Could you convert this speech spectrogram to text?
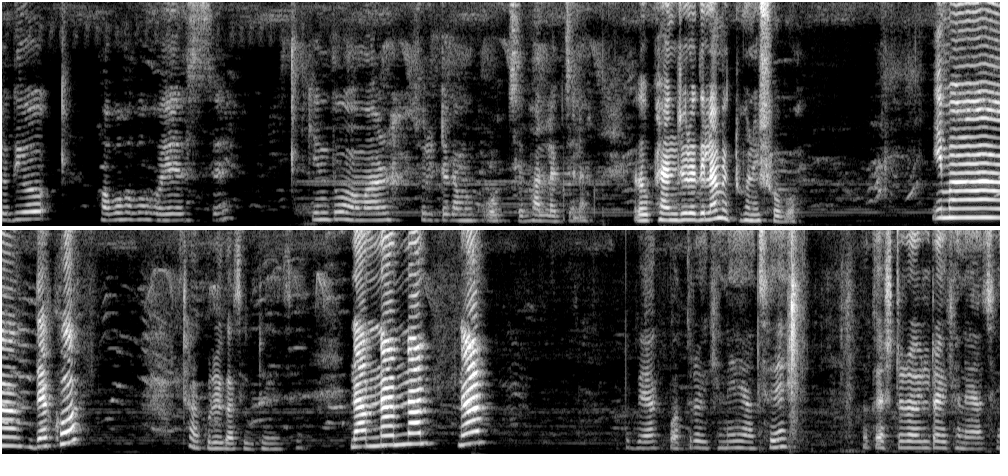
যদিও হব হব হয়ে এসছে, কিন্তু আমার শরীরটা কেমন করছে, ভালো লাগছে না। তো ফ্যান জুড়ে দিলাম, একটুখানি শোবো। ইমা, দেখো ঠাকুরের কাছে উঠে গেছে। নাম নাম নাম নাম। ব্যাগপত্র এখানেই আছে। ক্যাস্টার অয়েলটা এখানে আছে।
